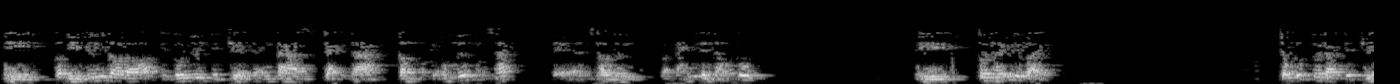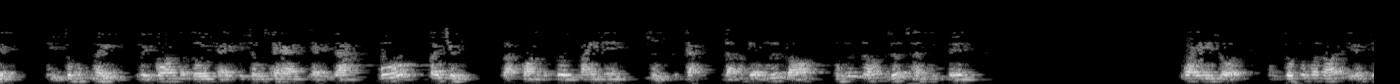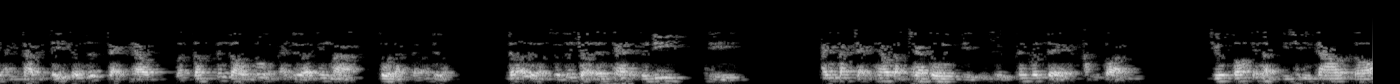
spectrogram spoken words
Thì có vì cái lý do đó thì tôi đưa cái chuyện để anh ta chạy ra cầm một cái ống nước bằng sắt để sau lưng và đánh lên đầu tôi. Thì tôi thấy như vậy. Trong lúc tôi đang tiếp chuyện, thì tôi cũng thấy người con của tôi chạy từ trong xe chạy ra, bố, coi chừng, và con của tôi bay lên, dùng cái cạnh đỡ cái ống nước đó. Ống nước đó rớt sang một bên quay đi rồi. Tôi không có nói gì hết, thì anh ta thấy cái nước chạy theo và tập cái đầu tôi một cái nữa, nhưng mà tôi làm đỡ được. Đỡ được, rồi tôi trở lên xe để tôi đi. Thì anh ta chạy theo đập xe tôi thì cái vấn đề an toàn. Chưa có cái hầm hy sinh cao đó.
